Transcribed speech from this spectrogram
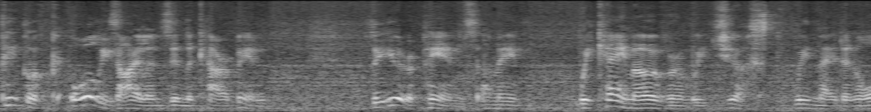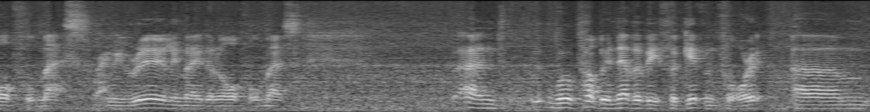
people of all these islands in the Caribbean, the Europeans, I mean, we came over and we just we made an awful mess. Right. We really made an awful mess, and we'll probably never be forgiven for it. Um,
